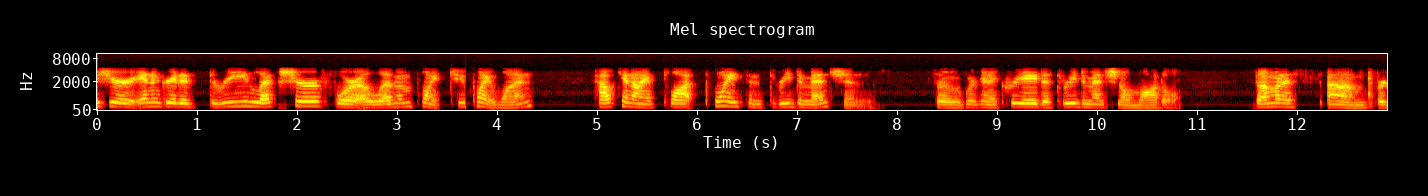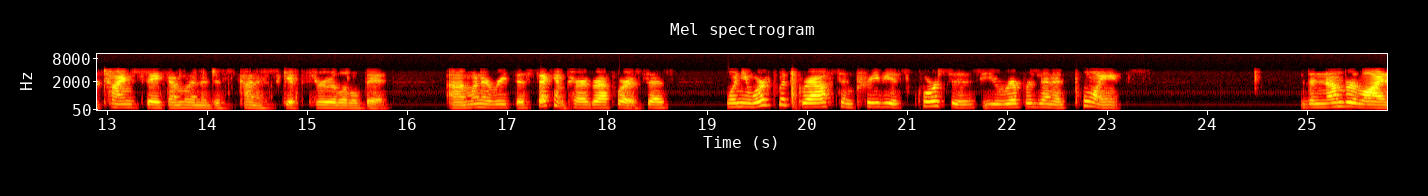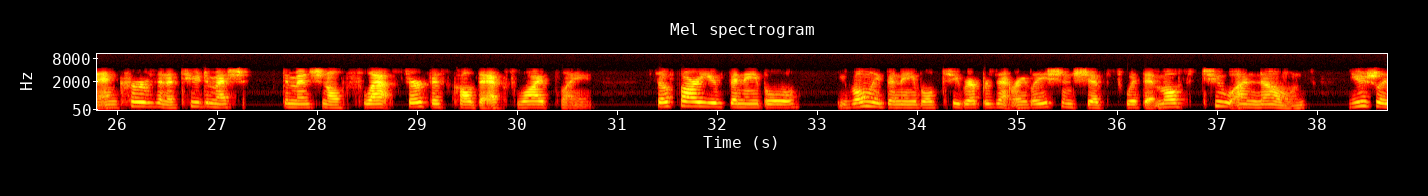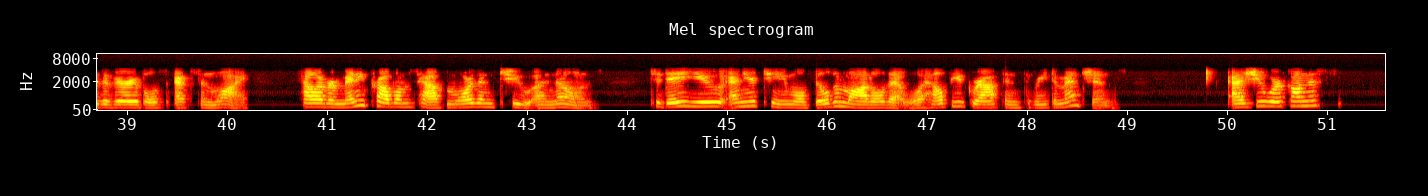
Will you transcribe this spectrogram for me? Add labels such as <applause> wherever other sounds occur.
is your integrated 3 lecture for 11.2.1. How can I plot points in three dimensions? So we're going to create a three-dimensional model. So I'm going to, um, for time's sake, I'm going to just kind of skip through a little bit. I'm going to read the second paragraph where it says, when you worked with graphs in previous courses, you represented points, the number line, and curves in a two-dimensional flat surface called the xy plane. So far, you've been able, you've only been able to represent relationships with at most two unknowns, usually the variables x and y. However, many problems have more than two unknowns. Today, you and your team will build a model that will help you graph in three dimensions. As you work on this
